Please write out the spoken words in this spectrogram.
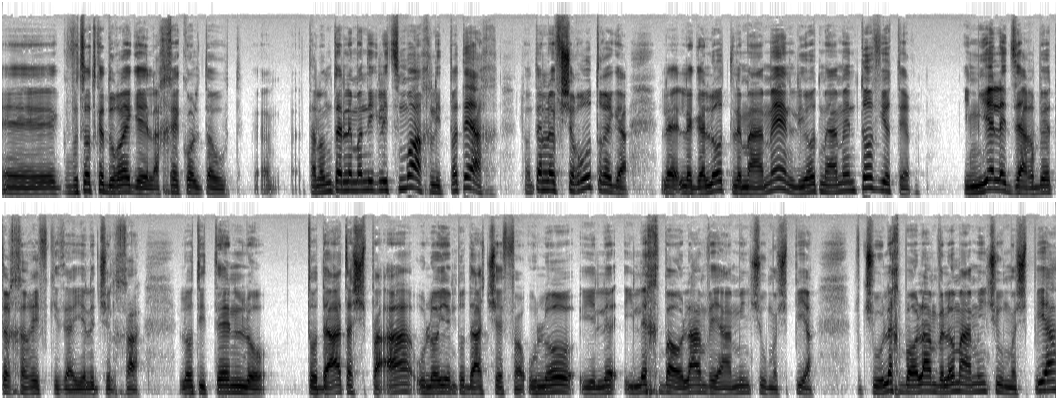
בקבוצות אה, כדורגל אחרי כל טעות. אתה לא נותן למנהיג לצמוח, להתפתח, לא נותן לו אפשרות רגע לגלות, למאמן, להיות מאמן טוב יותר. עם ילד זה הרבה יותר חריף, כי זה הילד שלך. לא תיתן לו תודעת השפעה, הוא לא יהיה עם תודעת שפע, הוא לא ילך בעולם ויאמין שהוא משפיע. וכשהוא הולך בעולם ולא מאמין שהוא משפיע,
